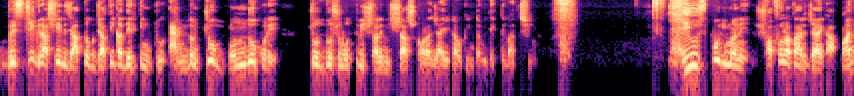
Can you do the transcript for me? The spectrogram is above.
বৃশ্চিক রাশির জাতক জাতিকাদের কিন্তু একদম চোখ বন্ধ করে চোদ্দশো বত্রিশ সালে বিশ্বাস করা যায়, এটাও কিন্তু আমি দেখতে পাচ্ছি। হিউজ পরিমাণে সফলতার জায়গা। পাঁচ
